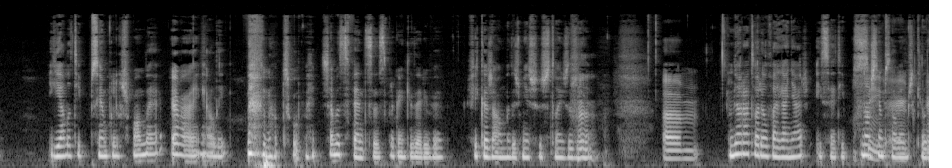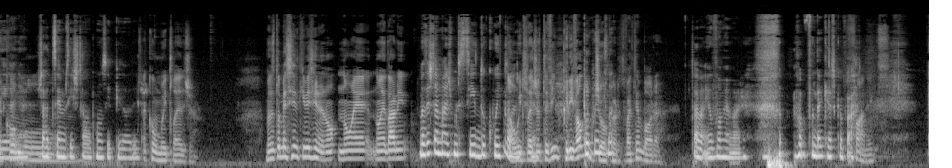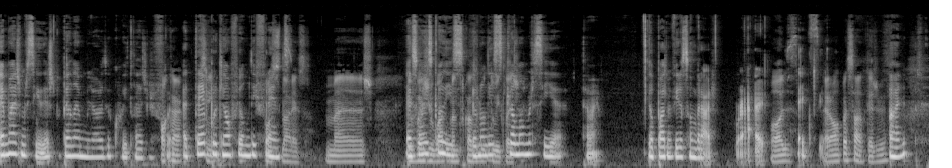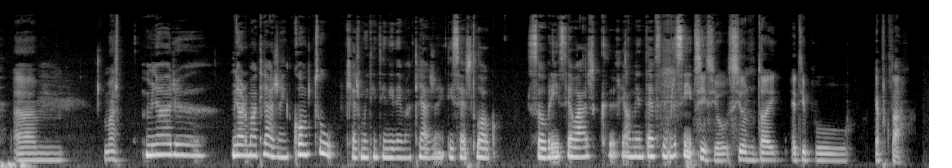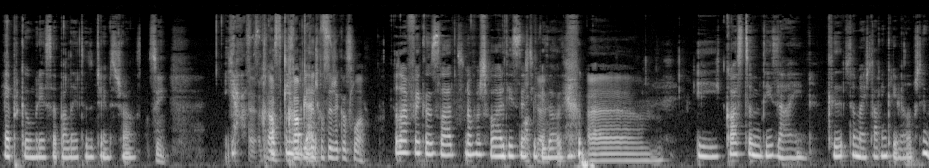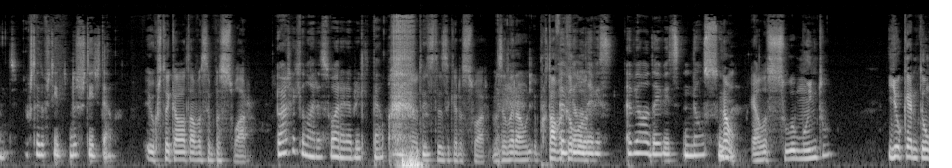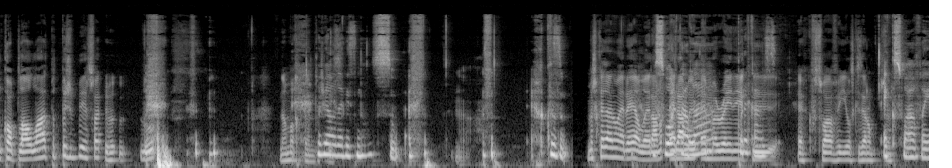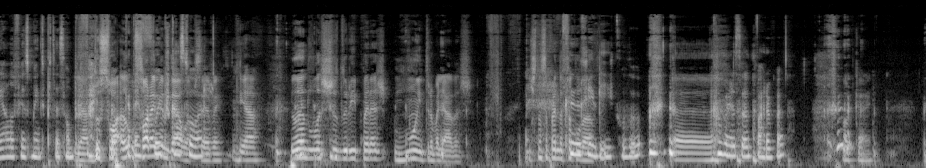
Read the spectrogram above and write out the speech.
e ela, tipo, sempre lhe responde: é, é bem, é ali. Não, desculpem. Chama-se Fences, para quem quiser ir ver. Fica já uma das minhas sugestões do dia. Ahm, Melhor ator ele vai ganhar, isso é tipo. Nós Sim, sempre é- sabemos que ele é ia como- ganhar. Já dissemos isto há alguns episódios. é como o Heath Ledger. Mas eu também sinto que, imagina, não, não, é, não é darem. Mas este é mais merecido do que o Heath Não, o Heath Ledger. Teve incrível no Porque Joker. Vai-te embora. Tá bem, eu vou-me embora. Onde é que eu vá? Phonics. É mais merecido. Este papel é melhor do que o Heath Ledger foi. Ok, Até sim. porque é um filme Posso diferente. dar essa. Mas. É só isso que eu disse. Eu não disse que ele não merecia. Tá bem. Ele pode me vir assombrar. Rar, Olha, Sexy. era mal pensado, queres ver? Olha, Ahm, mas melhor, eh, melhor maquilhagem. Como tu, que és muito entendida em maquilhagem, disseste logo sobre isso, eu acho que realmente deve ser merecido. sim, se eu, se eu notei, é tipo. É porque dá. É porque eu mereço a paleta do James Charles. Sim. Yes! Consegui Rápido antes que ele seja cancelado. Ele já foi cancelado, não vamos falar disso neste Ok. episódio. Ahm, E costume design, que também estava incrível. Eu gostei muito. Eu gostei do vestido- dos vestidos dela. eu gostei que ela estava sempre a suar. Eu acho que aquilo não era suor, era brilho de pele. Não, eu tenho certeza que era suar. Mas ele era a única. Porque estava Viola calor. Davis, a Viola Davis não sua. Não, ela sua muito e eu quero meter um copo lá ao lado para depois beber. Só... Não me arrependo. A Viola disso. Davis não sua. Não. Recuso. Mas se calhar não era ela, era, a- era a, tá lá, a por é que, é que suava e eles quiseram. É que suava e ela fez uma interpretação Yeah, perfeita. do suor, que o suor é mesmo dela, suor. percebem? Yeah. Eu ando laxadoríparas muito trabalhadas. Isto não se aprende Que faculdade. ridículo. Ah, Conversa parva. ok.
